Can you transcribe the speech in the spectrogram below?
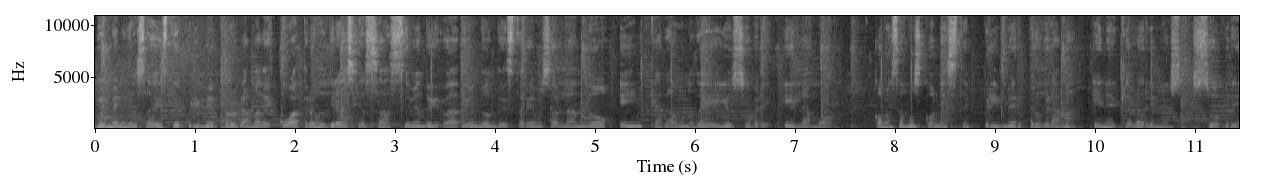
Bienvenidos a este primer programa de cuatro, gracias a Seven Day Radio, en donde estaremos hablando en cada uno de ellos sobre el amor. Comenzamos con este primer programa en el que hablaremos sobre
